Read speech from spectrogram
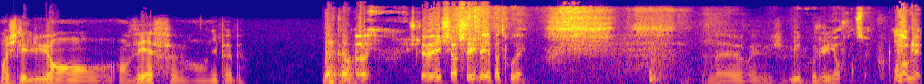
Moi, je l'ai lu en, en VF en EPUB. D'accord. Je l'avais cherché, je l'avais pas trouvé. Euh, ouais, je- Du coup, je l'ai lu en français, en anglais.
